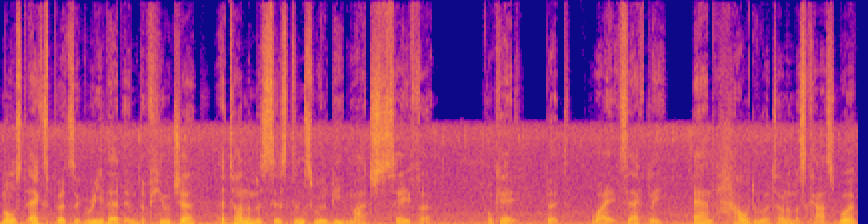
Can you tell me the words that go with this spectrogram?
Most experts agree that in the future, autonomous systems will be much safer. Okay, but why exactly? And how do autonomous cars work?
